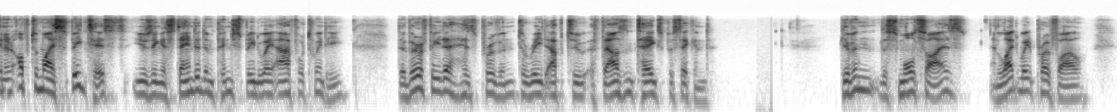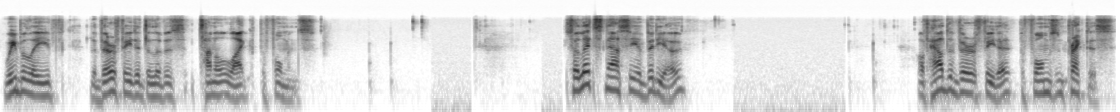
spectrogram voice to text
In an optimized speed test using a standard Impinj Speedway R420, the veRFIDa has proven to read up to 1,000 tags per second. Given the small size and lightweight profile, we believe the veRFIDa delivers tunnel-like performance. So let's now see a video of how the veRFIDa performs in practice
